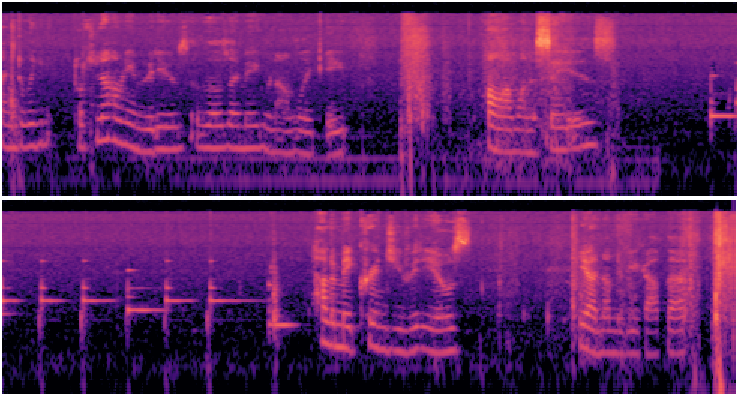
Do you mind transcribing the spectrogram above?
I'm deleting. Don't you know how many videos of those I made when I was like eight? All I want to say is how to make cringy videos. Yeah, none of you got that.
